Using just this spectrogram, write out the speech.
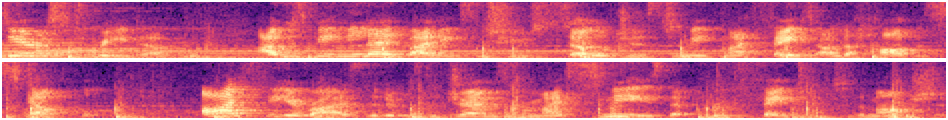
Dearest reader, I was being led by these soldiers to meet my fate under Haber's scalpel. I theorized that it was the germs from my sneeze that proved fatal to the Martian.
